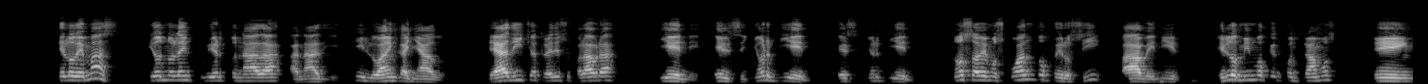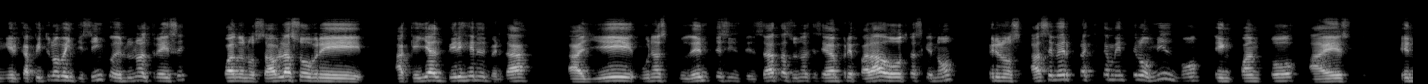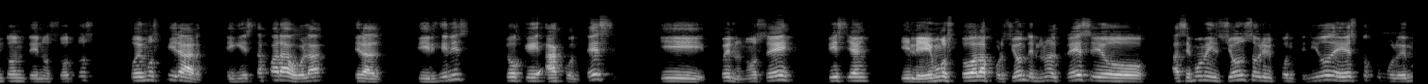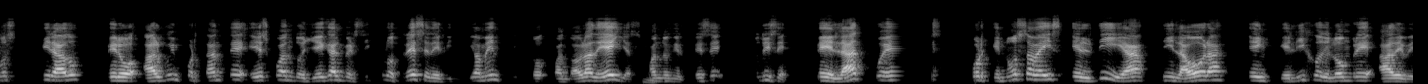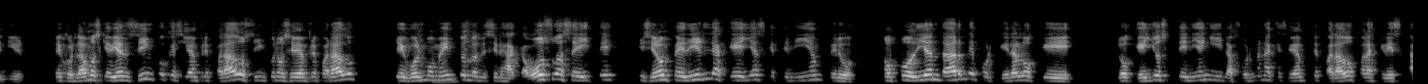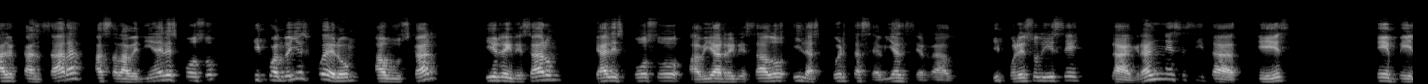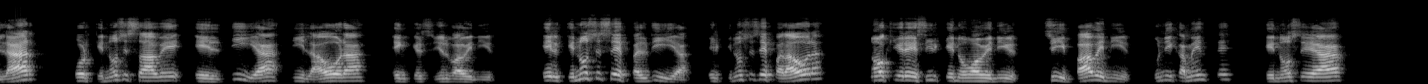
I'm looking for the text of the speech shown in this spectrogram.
De lo demás, Dios no le ha encubierto nada a nadie, ni lo ha engañado. Le ha dicho a través de su palabra, viene, el Señor viene, el Señor viene. No sabemos cuándo, pero sí va a venir. Es lo mismo que encontramos en el capítulo 25 del 1 al 13, cuando nos habla sobre aquellas vírgenes, ¿verdad? Allí unas prudentes, insensatas, unas que se habían preparado, otras que no, pero nos hace ver prácticamente lo mismo en cuanto a esto, en donde nosotros podemos mirar en esta parábola de las vírgenes lo que acontece. Y bueno, no sé, Cristian, y leemos toda la porción del 1 al 13 o hacemos mención sobre el contenido de esto como lo hemos mirado, pero algo importante es cuando llega el versículo 13, definitivamente, cuando habla de ellas, cuando en el 13 nos dice, velad pues, porque no sabéis el día ni la hora en que el Hijo del Hombre ha de venir. Recordamos que habían cinco que se habían preparado, cinco no se habían preparado. Llegó el momento en donde se les acabó su aceite, quisieron pedirle a aquellas que tenían, pero no podían darle porque era lo que, lo que ellos tenían y la forma en la que se habían preparado para que les alcanzara hasta la venida del esposo. Y cuando ellos fueron a buscar y regresaron, ya el esposo había regresado y las puertas se habían cerrado. Y por eso dice, la gran necesidad es de velar porque no se sabe el día ni la hora en que el Señor va a venir. El que no se sepa el día, el que no se sepa la hora, no quiere decir que no va a venir. Sí, va a venir, únicamente que no se ha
